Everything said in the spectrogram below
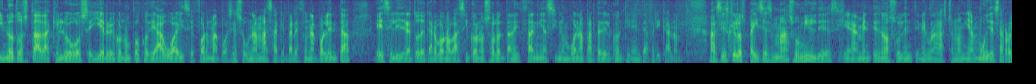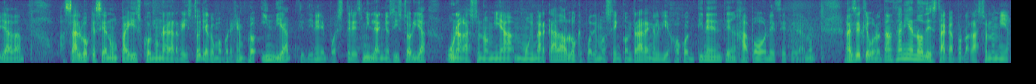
y no tostada que luego se hierve con un poco de agua y se forma pues eso una masa que parece una polenta es el hidrato de carbono básico no solo en Tanzania sino en buena parte del continente africano. Así es que los países más humildes generalmente no suelen tener una gastronomía muy desarrollada salvo que sean un país con una larga historia, como por ejemplo India, que tiene pues 3.000 años de historia, una gastronomía muy marcada, o lo que podemos encontrar en el viejo continente, en Japón, etc. Así es que bueno, Tanzania no destaca por la gastronomía.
